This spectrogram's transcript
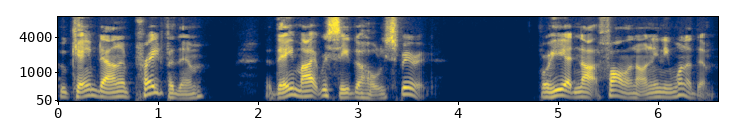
who came down and prayed for them that they might receive the Holy Spirit. For he had not fallen on any one of them,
